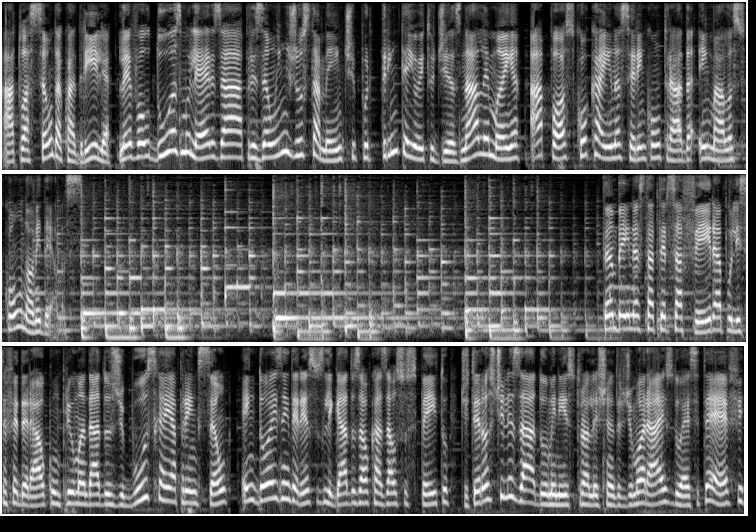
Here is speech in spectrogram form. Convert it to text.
a atuação da quadrilha levou duas mulheres à prisão injustamente por 38 dias na Alemanha após cocaína ser encontrada em malas com o nome delas. Também nesta terça-feira, a Polícia Federal cumpriu mandados de busca e apreensão em dois endereços ligados ao casal suspeito de ter hostilizado o ministro Alexandre de Moraes, do STF,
